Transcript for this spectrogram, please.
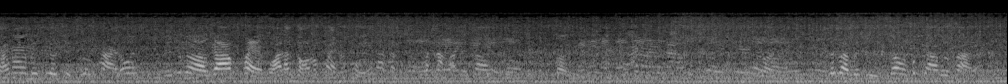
cái này mình điều chỉnh vừa thải thôi. Nếu như mà ga khỏe quá là gió nó khỏe, nó thổi hết là thật nặng ở phía sau vâng. vâng tức là mình chỉ cho một mức ga vừa phải.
